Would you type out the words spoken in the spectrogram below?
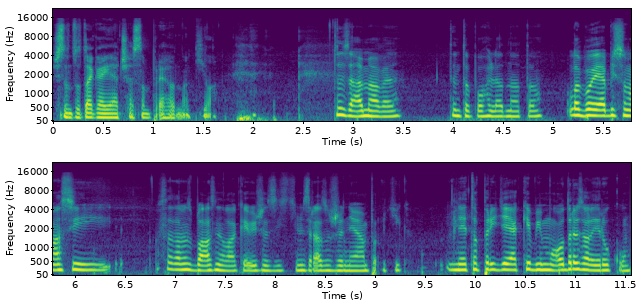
Že som to tak aj ja časom prehodnotila. To je zaujímavé, tento pohľad na to. Lebo ja by som asi sa tam zbláznila, keby že zistím zrazu, že nemám prútik. Mne to príde, ako keby mu odrezali ruku.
